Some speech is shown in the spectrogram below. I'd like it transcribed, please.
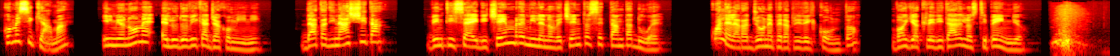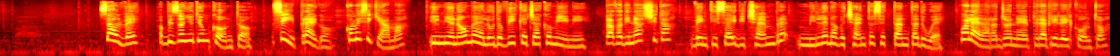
Come si chiama? Il mio nome è Ludovica Giacomini. Data di nascita? 26 dicembre 1972. Qual è la ragione per aprire il conto? Voglio accreditare lo stipendio. Salve, ho bisogno di un conto. Sì, prego. Come si chiama? Il mio nome è Ludovica Giacomini. Data di nascita? 26 dicembre 1972. Qual è la ragione per aprire il conto?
